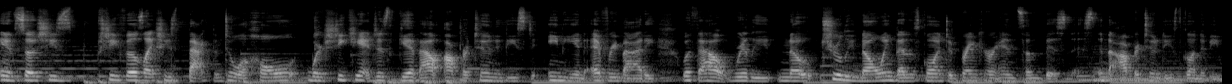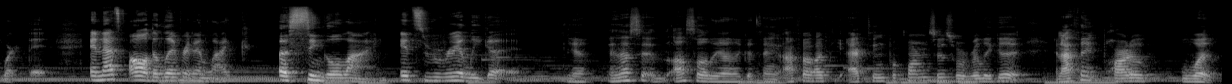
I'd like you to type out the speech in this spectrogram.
And so she's she feels like she's backed into a hole where she can't just give out opportunities to any and everybody without really know truly knowing that it's going to bring her in some business and the opportunity is going to be worth it. And that's all delivered in like a single line. It's really good. Yeah, and that's it. also the other good thing. I felt like the acting performances were really good, and I think part of what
